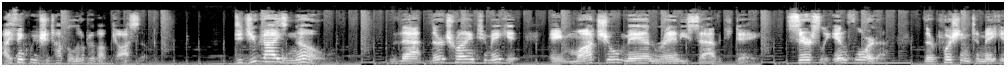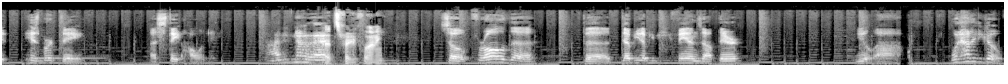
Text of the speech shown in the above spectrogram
I think we should talk a little bit about gossip. Did you guys know that they're trying to make it a Macho Man Randy Savage Day? Seriously, in Florida, they're pushing to make it his birthday a state holiday. I didn't know that. That's pretty funny. So for all the the WWE fans out there, you know, uh, what? How did he go?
